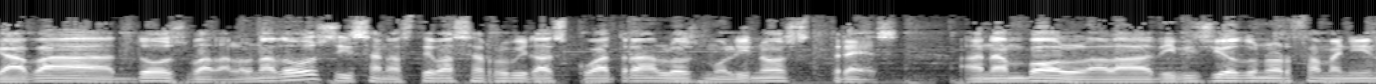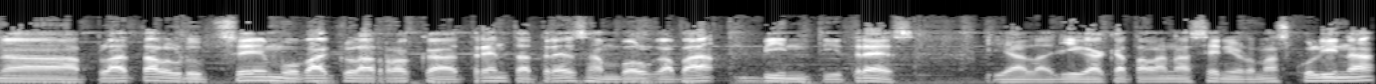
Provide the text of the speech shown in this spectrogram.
Gavà 2, Badalona 2 i Sant Esteve Serrovires 4, Los Molinos 3. En handbol, a la divisió d'honor femenina plata, el grup C, Movac La Roca 33, handbol Gavà 23. I a la Lliga Catalana Sènior Masculina,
